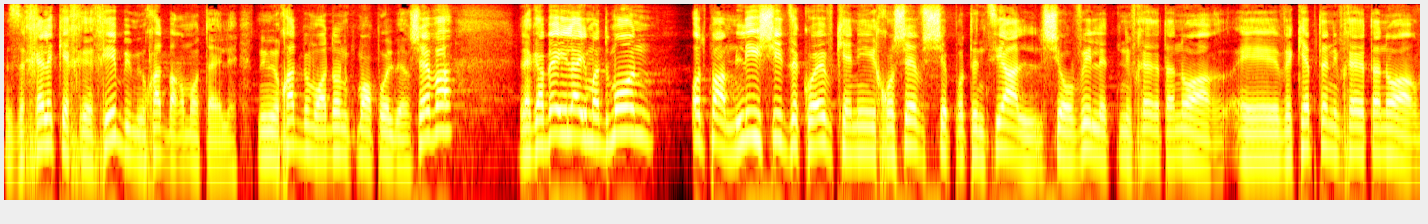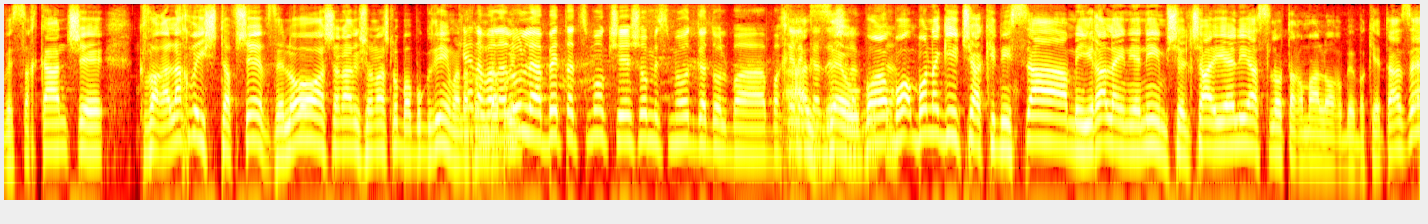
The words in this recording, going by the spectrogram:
זה חלק הכרחי, במיוחד ברמות האלה. במיוחד במועדון כמו הפועל באר שבע. לגבי אילי מדמון, עוד פעם, לי אישית זה כואב, כי אני חושב שפוטנציאל שהוביל את נבחרת הנוער, אה, וקפטן נבחרת הנוער, ושחקן שכבר הלך והשתפשף, זה לא השנה הראשונה שלו בבוגרים, כן, אבל מדברים... עלול לאבד את עצמו כשיש עומס מאוד גדול בחלק הזה זהו, של הקבוצה. בוא, בוא, בוא נגיד שהכניסה המהירה לעניינים של שי אליאס לא תרמה לו הרבה בקטע הזה,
